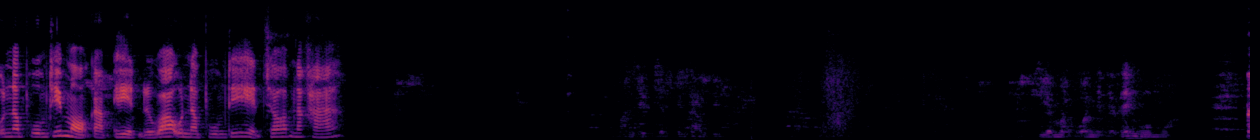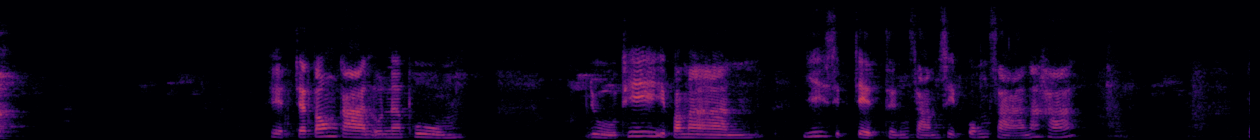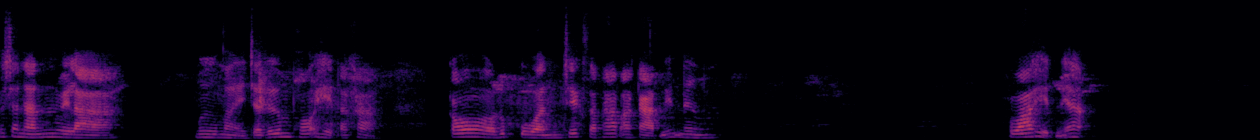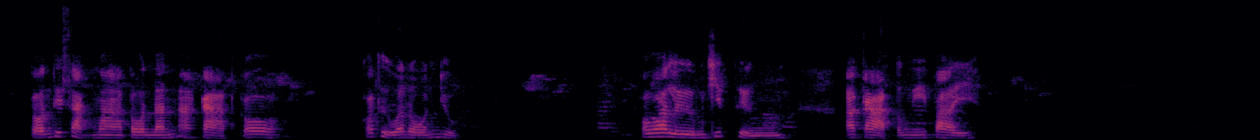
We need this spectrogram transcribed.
อุณหภูมิที่เหมาะกับเห็ดหรือว่าอุณหภูมิที่เห็ดชอบนะคะประมาณยี่สิบเจ็ดที่สามสิบเตรียมมาวันเนี่ยจะได้มัวมัวเห็ดจะต้องการอุณหภูมิ อยู่ที่ประมาณ 27ถึง30 องศานะคะ เพราะฉะนั้นเวลามือใหม่จะเริ่มเพาะเห็ดอะค่ะ ก็รบกวนเช็คสภาพอากาศนิดนึง เพราะว่าเห็ดเนี้ยตอนที่สั่งมาตอนนั้นอากาศก็ก็ถือว่าร้อนอยู่ เพราะว่าลืมคิดถึงอากาศตรงนี้ไป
